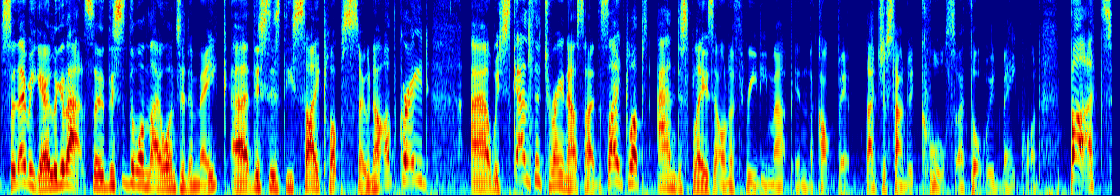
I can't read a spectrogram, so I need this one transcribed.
So there we go. Look at that. So this is the one that I wanted to make. Uh, this is the Cyclops sonar upgrade, uh, which scans the terrain outside the Cyclops and displays it on a 3D map in the cockpit. That just sounded cool, so I thought we'd make one. But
